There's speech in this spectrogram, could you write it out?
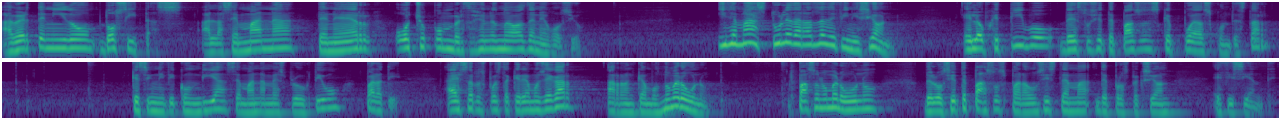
haber tenido dos citas, a la semana tener ocho conversaciones nuevas de negocio, y demás. Tú le darás la definición. El objetivo de estos siete pasos es que puedas contestar qué significa un día, semana, mes productivo para ti. A esa respuesta queremos llegar. Arranquemos. Número uno. Paso número uno de los siete pasos para un sistema de prospección eficiente.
